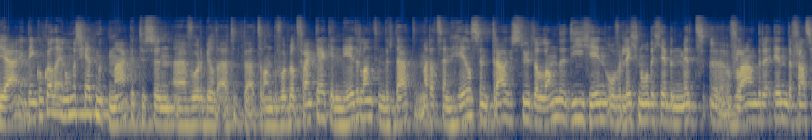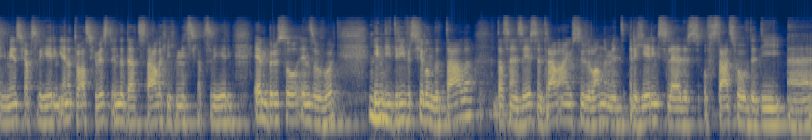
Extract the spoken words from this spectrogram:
Ja, ik denk ook wel dat je een onderscheid moet maken tussen uh, voorbeelden uit het buitenland. Bijvoorbeeld Frankrijk en Nederland, inderdaad. Maar dat zijn heel centraal gestuurde landen die geen overleg nodig hebben met uh, Vlaanderen en de Franse gemeenschapsregering en het Waasgewest en de Duitsstalige gemeenschapsregering en Brussel enzovoort. In mhm. die drie verschillende talen. Dat zijn zeer centraal aangestuurde landen met regeringsleiders of staatshoofden die uh,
